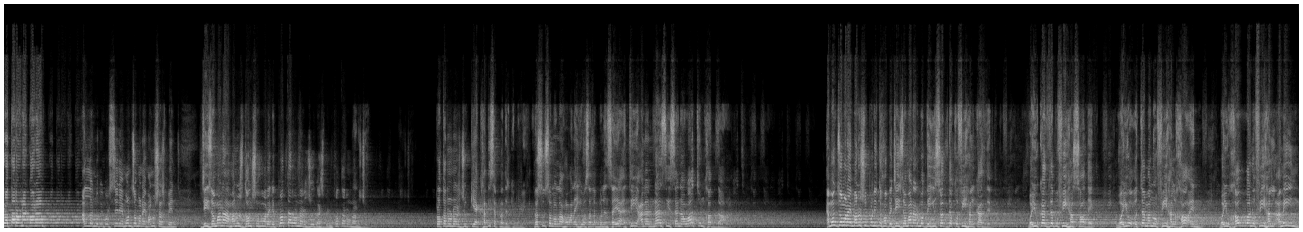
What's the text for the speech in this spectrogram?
প্রতারণা করা। আল্লাহ নবী বলছেন, এমন জমানায় মানুষ আসবেন, যেই জমানা মানুষ ধ্বংস হওয়ার আগে প্রতারণার যুগ আসবেন, প্রতারণার যুগ। প্রতারণার যুগ কি এক হাদিস আপনাদেরকে বলি? রসুল সাল্লাহ আলহি ওয়াসাল্লাম বলেন, সায়াতি আলান্নাসি সানাওয়াতুন খাদ্দার। এমন জমানায় মানুষ উপনীত হবে যেই জমানার মধ্যে ইউসাদ্দা কফি হাল কাজেব ওয়ুকাদ্দাবু ফি হা সাদেক ওয়ু ওতামানু ফি হাল খায়েন ওয়ু খাওয়ানু ফি হাল আমিন।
